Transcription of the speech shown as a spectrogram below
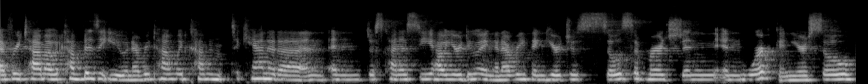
Every time I would come visit you, and every time we'd come to Canada, and and just kind of see how you're doing and everything, you're just so submerged in in work, and you're so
